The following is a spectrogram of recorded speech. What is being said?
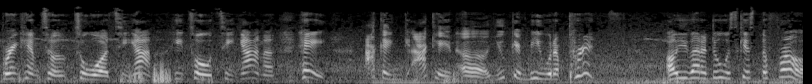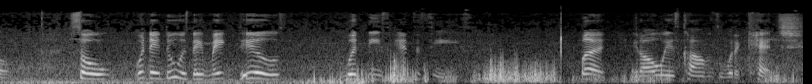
bring him to toward Tiana. He told Tiana, "Hey, I can I can uh you can be with a prince. All you got to do is kiss the frog." So what they do is they make deals with these entities. But it always comes with a catch.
